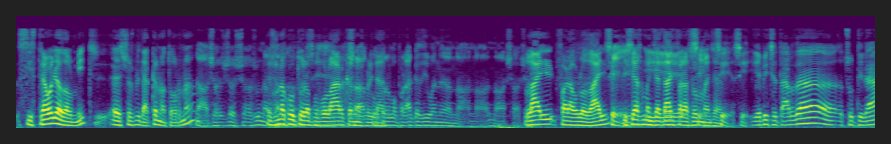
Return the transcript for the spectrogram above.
si es treu allò del mig, això és veritat que no torna? no, això, això, això és una, És una cosa- cultura popular que no és veritat. cultura popular que diuen no, no, no, això, això. L'all farà olor d'all, i si has menjat all faràs sí, un menjat. Sí, sí, i a mitja tarda eh, et sortirà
